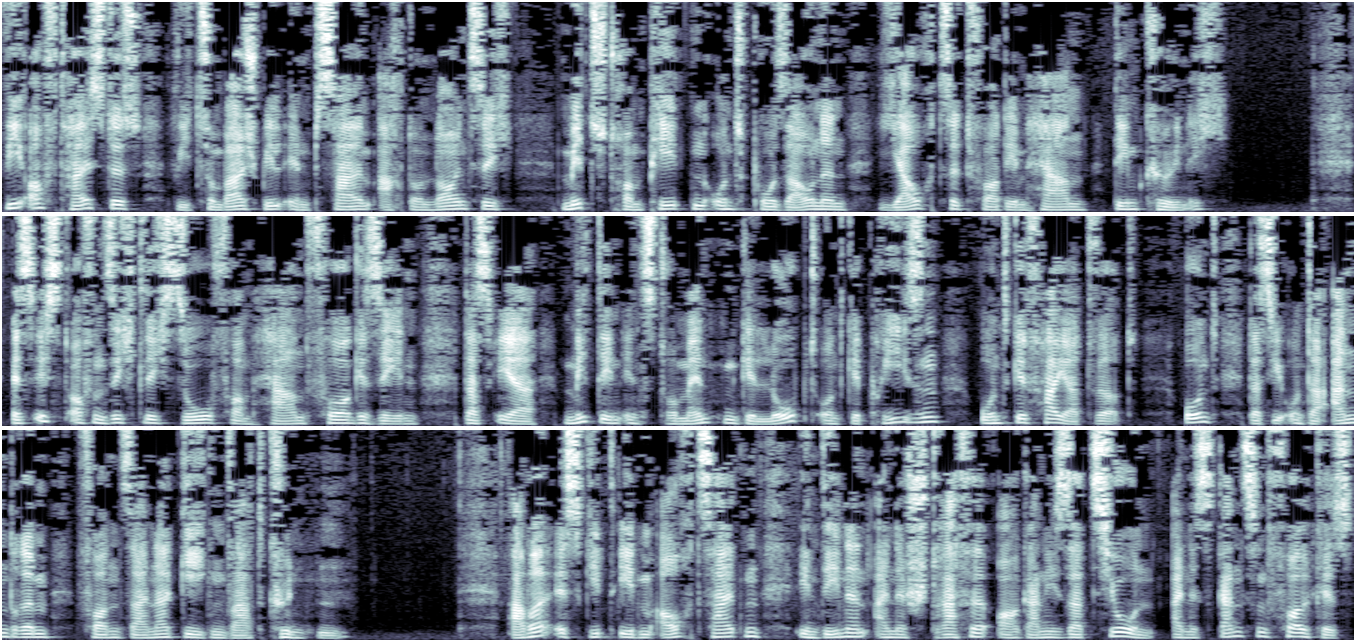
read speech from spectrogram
Wie oft heißt es, wie zum Beispiel in Psalm 98, mit Trompeten und Posaunen jauchzet vor dem Herrn, dem König. Es ist offensichtlich so vom Herrn vorgesehen, dass er mit den Instrumenten gelobt und gepriesen und gefeiert wird, und dass sie unter anderem von seiner Gegenwart künden. Aber es gibt eben auch Zeiten, in denen eine straffe Organisation eines ganzen Volkes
